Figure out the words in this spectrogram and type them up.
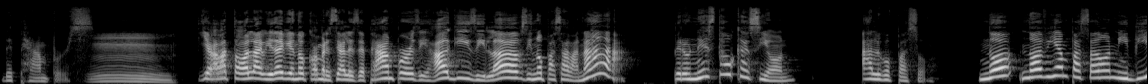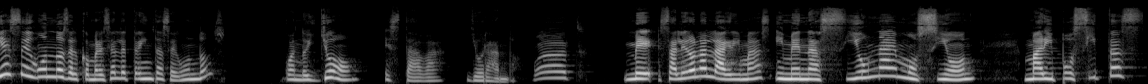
de Pampers. Mm, Llevaba toda la vida viendo comerciales de Pampers y Huggies y Loves y no pasaba nada. Pero en esta ocasión algo pasó. No, no habían pasado ni 10 segundos del comercial de 30 segundos cuando yo estaba llorando. what? Me salieron las lágrimas y me nació una emoción, maripositas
